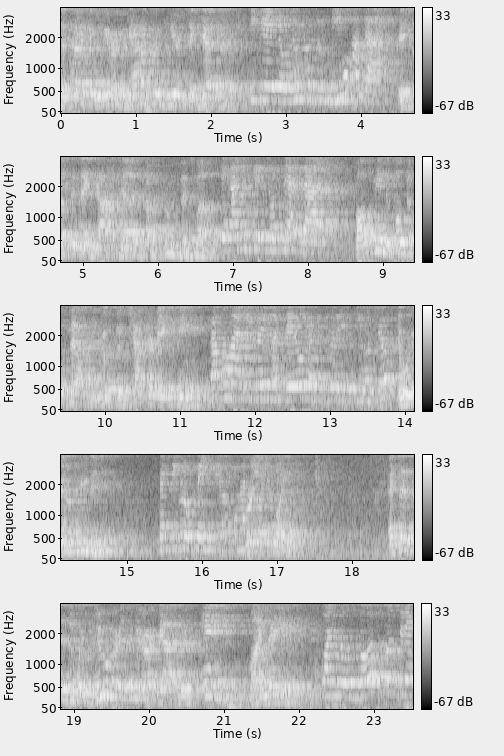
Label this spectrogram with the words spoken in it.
the fact that we are gathering here together Y que nosotros nos reunimos acá is something that God does approve as well. es algo que Dios le agrada. Follow me in the book of Matthew real quick, chapter 18. Vamos al libro de Mateo, capítulo 18, And we're going to read it. versículo 20. Vamos a Verse 20. It says that when two or three are gathered in my name, Cuando dos o tres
